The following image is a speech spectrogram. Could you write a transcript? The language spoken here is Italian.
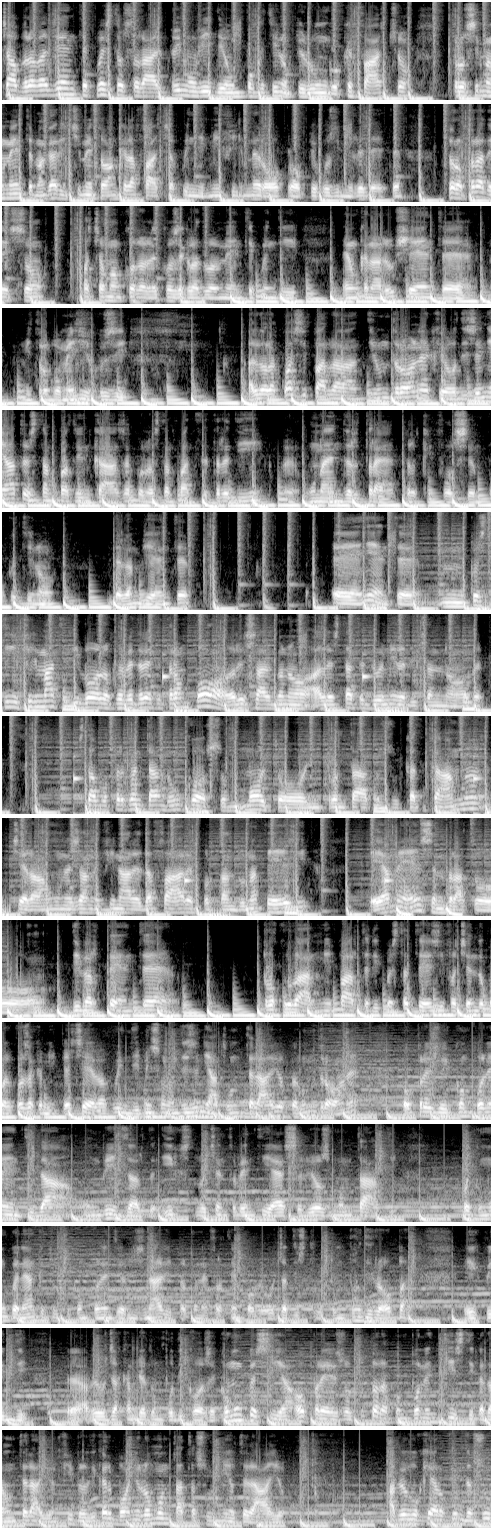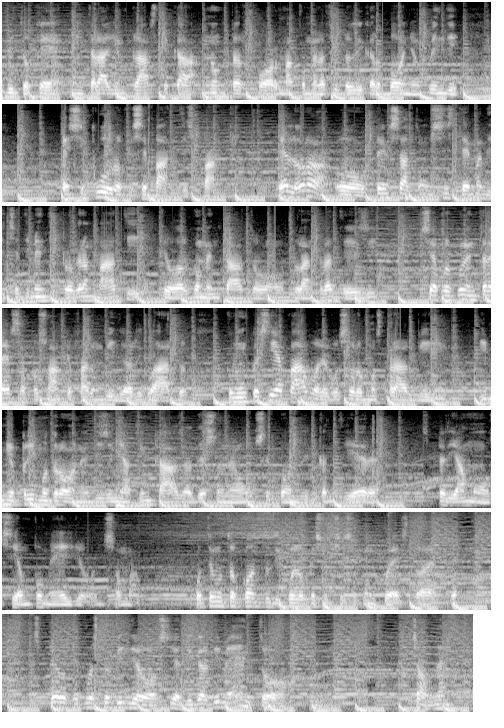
Ciao brava gente, questo sarà il primo video un pochettino più lungo che faccio, prossimamente magari ci metto anche la faccia quindi mi filmerò proprio così mi vedete, però per adesso facciamo ancora le cose gradualmente, quindi è un canale uscente, mi trovo meglio così. Allora qua si parla di un drone che ho disegnato e stampato in casa con la stampante 3D, eh, una Ender 3 per chi fosse un pochettino dell'ambiente e niente, mm, questi filmati di volo che vedrete tra un po' risalgono all'estate 2019. Stavo frequentando un corso molto improntato sul CAD-CAM, c'era un esame finale da fare portando una tesi e a me è sembrato divertente procurarmi parte di questa tesi facendo qualcosa che mi piaceva, quindi mi sono disegnato un telaio per un drone, ho preso i componenti da un Wizard X220S, li ho smontati, poi comunque neanche tutti i componenti originali perché nel frattempo avevo già distrutto un po' di roba e quindi eh, avevo già cambiato un po' di cose. Comunque sia, ho preso tutta la componentistica da un telaio in fibra di carbonio e l'ho montata sul mio telaio Avevo chiaro fin da subito che un telaio in plastica non performa come la fibra di carbonio, quindi è sicuro che se batti spacchi. E allora ho pensato a un sistema di cedimenti programmati che ho argomentato durante la tesi. Se a qualcuno interessa posso anche fare un video al riguardo. Comunque sia qua volevo solo mostrarvi il mio primo drone disegnato in casa, adesso ne ho un secondo in cantiere, speriamo sia un po' meglio, insomma ho tenuto conto di quello che è successo con questo ecco. Spero che questo video sia di gradimento. Ciao ne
